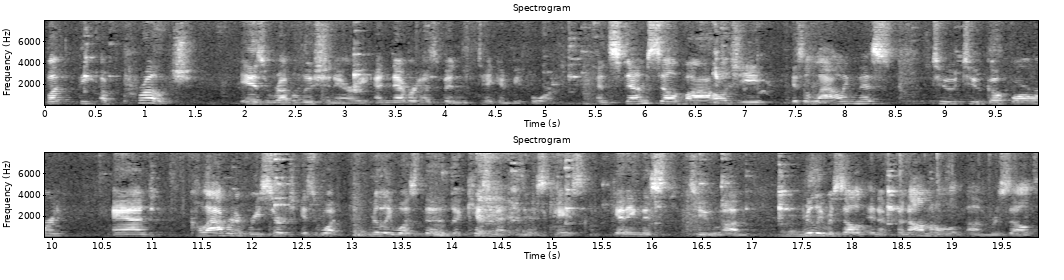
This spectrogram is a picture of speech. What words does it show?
but the approach is revolutionary and never has been taken before. And stem cell biology is allowing this to, to go forward, and collaborative research is what really was the, the kismet in this case, getting this to um, really result in a phenomenal um, result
